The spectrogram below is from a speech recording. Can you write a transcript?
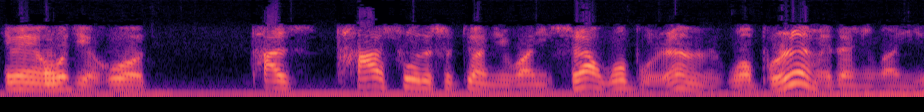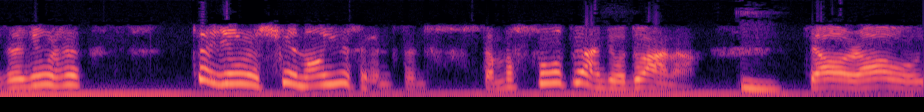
因为我姐和我他他说的是断绝关系，实际上我不认为，我不认为断绝关系，这就是这就是血浓于水，怎怎么说断就断呢？嗯然后然后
